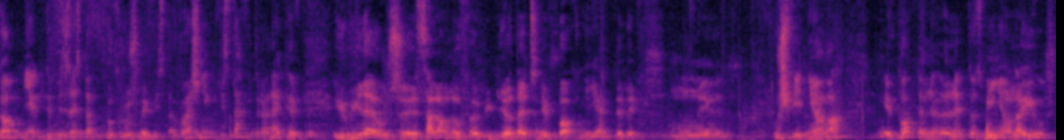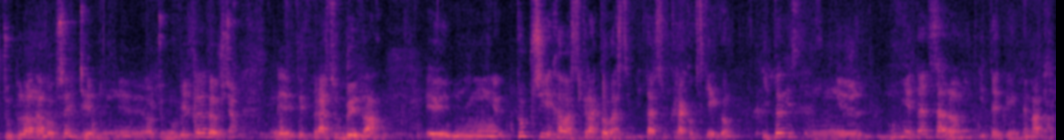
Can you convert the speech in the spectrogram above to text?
to jak gdyby zestaw dwóch różnych wystaw. Właśnie wystawy, która najpierw jubileusz salonów bibliotecznych w Bochni jak gdyby mm, uświetniała, potem lekko zmieniona, już szczuplona, bo wszędzie, mm, o czym mówię z radością, e, tych prac ubywa. Ym, Tu przyjechała z Krakowa, z Civitasu krakowskiego i to jest mm, głównie ten salonik i te piękne madony.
